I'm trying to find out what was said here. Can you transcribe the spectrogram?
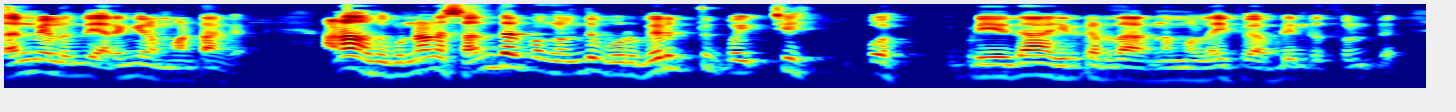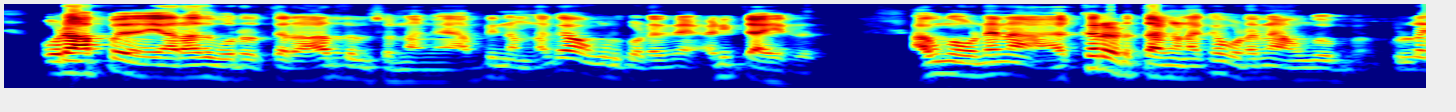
தன்மையிலேருந்து இறங்கிட மாட்டாங்க. ஆனால் அதுக்கு உண்டான சந்தர்ப்பங்கள் வந்து ஒரு வெறுத்து போய் இப்போ இப்படி தான் இருக்கிறதா நம்ம லைஃப் அப்படின்றது சொல்லிட்டு ஒரு அப்போ யாராவது ஒருத்தர் ஆறுதல் சொன்னாங்க அப்படின்னம்னாக்கா அவங்களுக்கு உடனே அடிக்ட் ஆயிடுறது. அவங்க உடனே அக்கறை எடுத்தாங்கனாக்கா உடனே அவங்களுக்குள்ள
